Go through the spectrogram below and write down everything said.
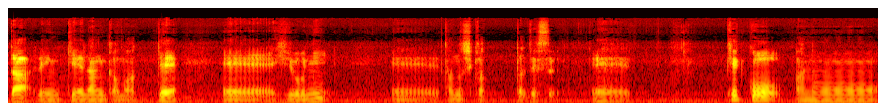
た連携なんかもあって、えー、非常に、えー、楽しかったです。え結構、あのー、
